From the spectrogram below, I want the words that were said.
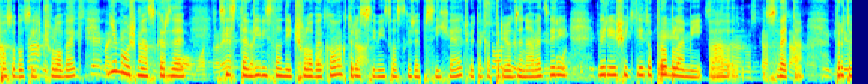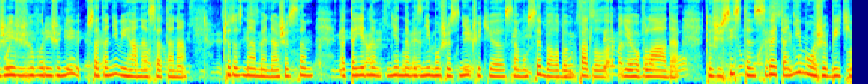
spôsobujúci ich človek. Nemôžeme skrze systém vymyslený človekom, ktorý si myslel skrze psyché, čo je taká prirodzená vec, vyriešiť tieto problémy uh, sveta. Pretože Ježiš hovorí, že nie, Satan nevyhána Satana. Čo to znamená? Že sam, a tá jedna, jedna vec nemôže zničiť e, samu seba, lebo by padla jeho vláda. Takže systém sveta nemôže byť e,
